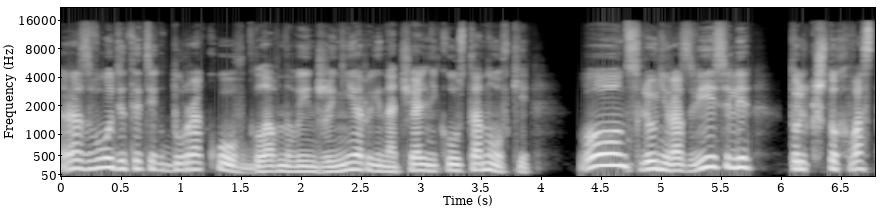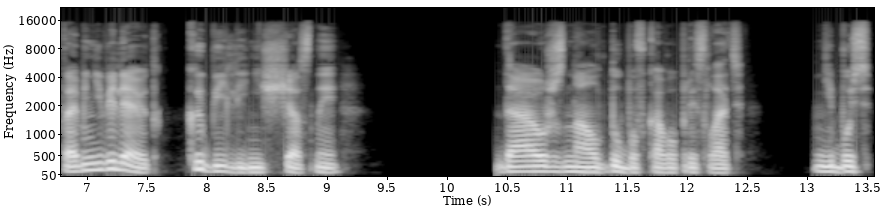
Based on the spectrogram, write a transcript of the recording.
разводит этих дураков, главного инженера и начальника установки. Вон, слюни развесили, только что хвостами не виляют, кобели несчастные. Да уж знал Дубов, кого прислать. Небось,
